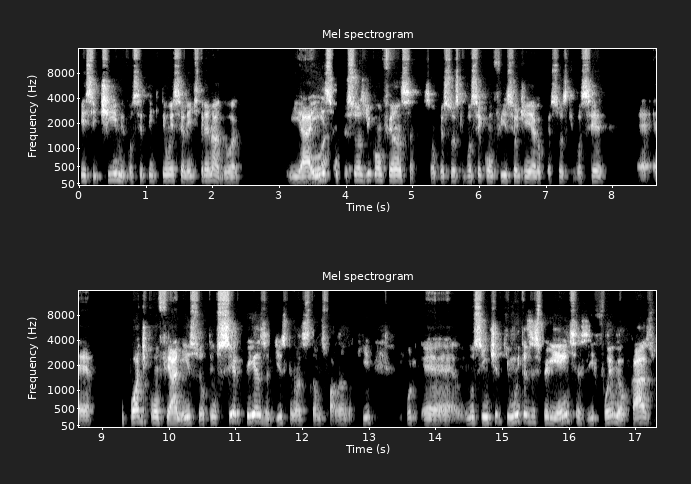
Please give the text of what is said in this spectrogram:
esse time, você tem que ter um excelente treinador. E aí Boa. são pessoas de confiança, são pessoas que você confia seu dinheiro, pessoas que você é, é, pode confiar nisso. Eu tenho certeza disso que nós estamos falando aqui, por, é, no sentido que muitas experiências, e foi o meu caso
